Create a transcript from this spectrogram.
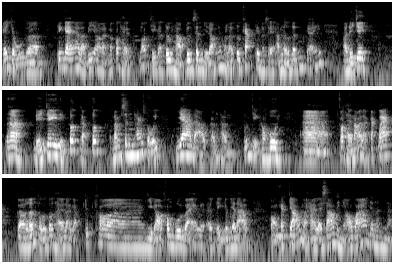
cái trụ à, thiên can là lý do là nó có thể nó chỉ là tương hợp tương sinh gì đó nếu mà nó tương khắc thì nó sẽ ảnh hưởng đến cái à, địa chi ha địa chi thì tuất gặp tuất năm sinh tháng tuổi gia đạo cẩn thận vướng chuyện không vui. À có thể nói là các bác lớn tuổi có thể là gặp chút khó à, gì đó không vui vẻ à, chuyện trong gia đạo. Còn các cháu mà 206 thì nhỏ quá cho nên là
